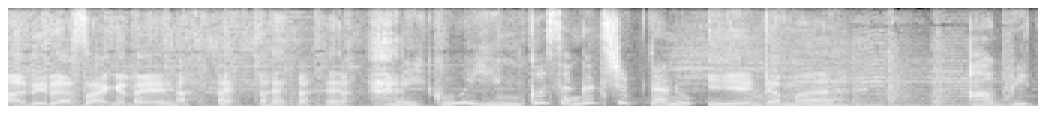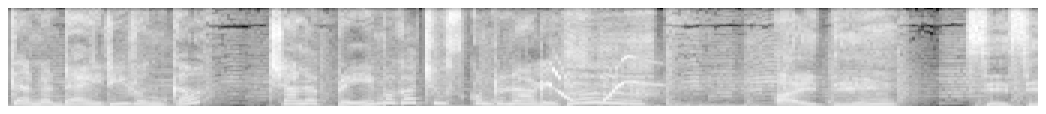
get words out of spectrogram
అదిరా సంగతే. మీకు ఇంకో సంగతి చెప్తాను. ఏంటమ్మా? అభి తన డైరీ వంక చాలా ప్రేమగా చూసుకుంటున్నాడు. అయితే శశి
